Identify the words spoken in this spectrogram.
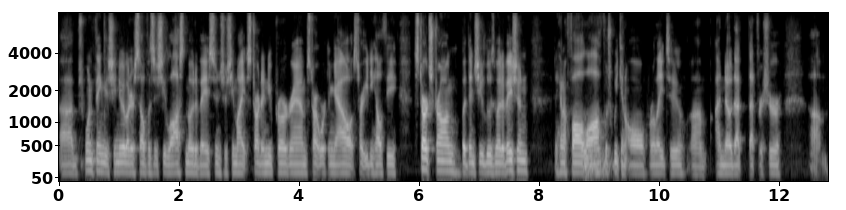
uh, one thing that she knew about herself was that she lost motivation. So, she might start a new program, start working out, start eating healthy, start strong, but then she'd lose motivation and kind of fall off, which we can all relate to. Um, I know that that for sure. Um,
